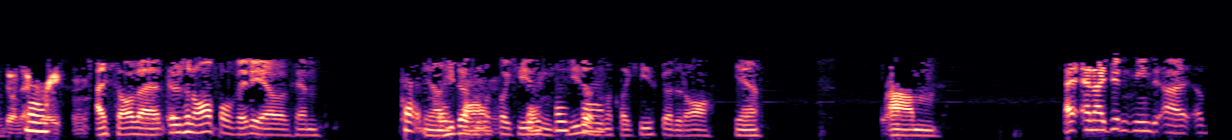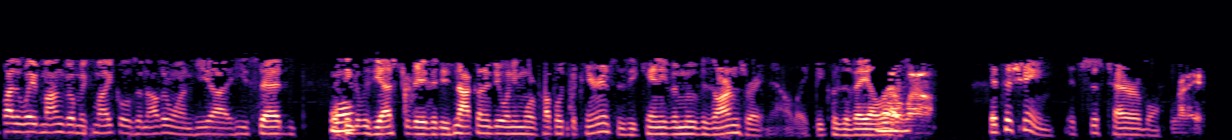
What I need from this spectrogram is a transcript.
isn't doing that Yeah. great. And, I saw that. There's an awful video of him. That's You know, so he doesn't sad. look like he's in, so he doesn't look like he's good at all. Yeah. Um. And, and I didn't mean to. Uh, by the way, Mongo McMichael's another one. He uh, he said, I think it was yesterday, that he's not going to do any more public appearances. He can't even move his arms right now, like because of ALS. oh wow, It's a shame. It's just terrible. right?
